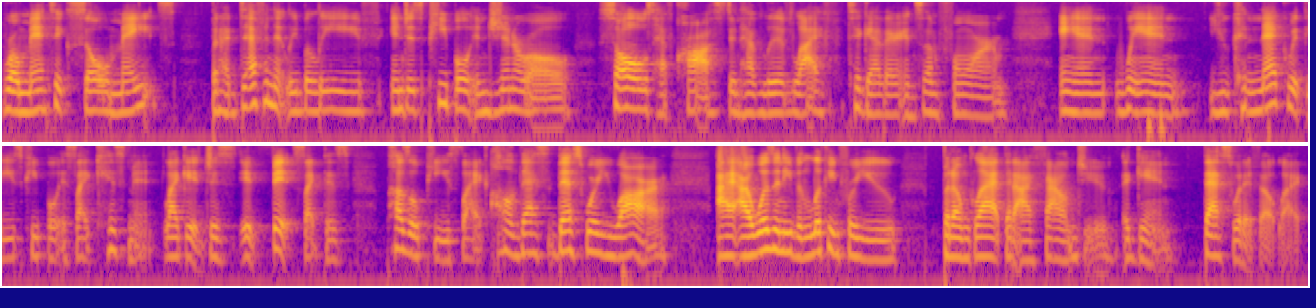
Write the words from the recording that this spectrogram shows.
romantic soul mates, but I definitely believe in just people in general souls have crossed and have lived life together in some form. And when you connect with these people, it's like kismet. Like it just it fits like this puzzle piece. Like, oh, that's that's where you are. I, I wasn't even looking for you, but I'm glad that I found you again. That's what it felt like.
